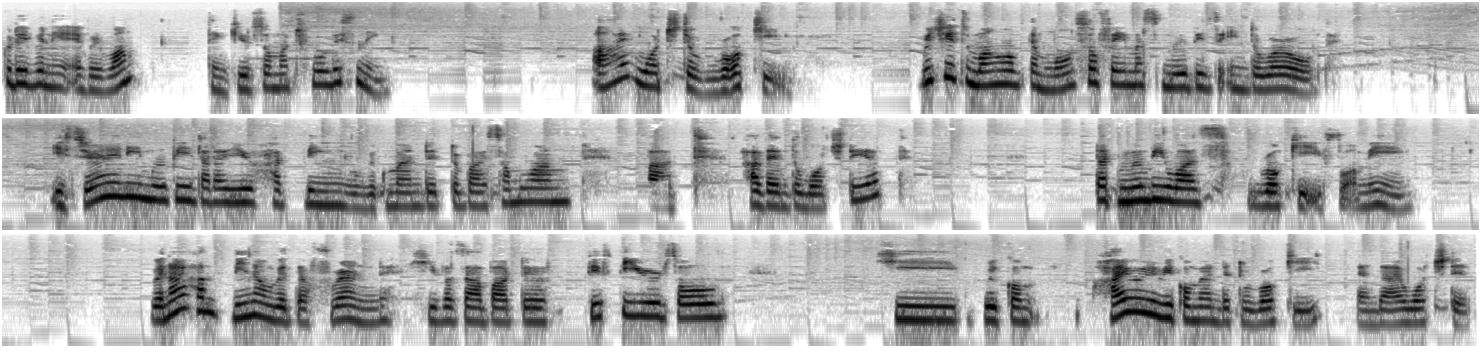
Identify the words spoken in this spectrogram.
Good evening, everyone. Thank you so much for listening. I watched Rocky, which is one of the most famous movies in the world. Is there any movie that you have been recommended by someone but haven't watched yet? That movie was Rocky for me. When I had dinner with a friend, he was about 50 years old. He recom- highly recommended Rocky, and I watched it.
